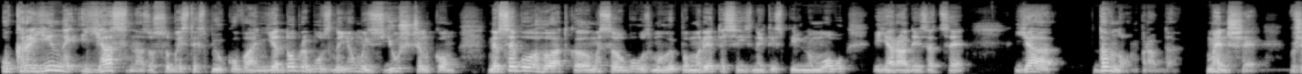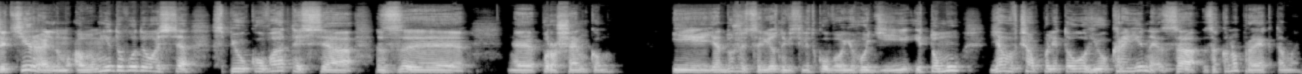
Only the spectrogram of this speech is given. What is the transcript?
України ясна з особистих спілкувань. Я добре був знайомий з Ющенком. Не все було гладко, але ми, слава Богу, змогли помиритися і знайти спільну мову, і я радий за це. Я давно, правда, менше в житті реальному, але мені доводилося спілкуватися з е, Порошенком. І я дуже серйозно відслідковував його дії, і тому я вивчав політологію України за законопроектами,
